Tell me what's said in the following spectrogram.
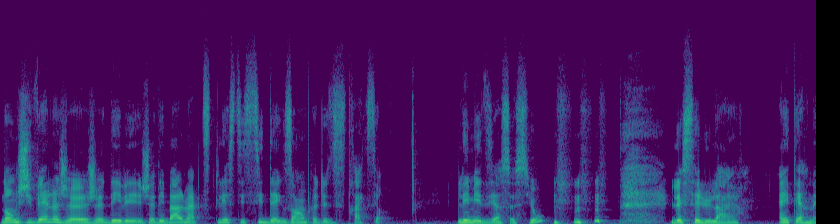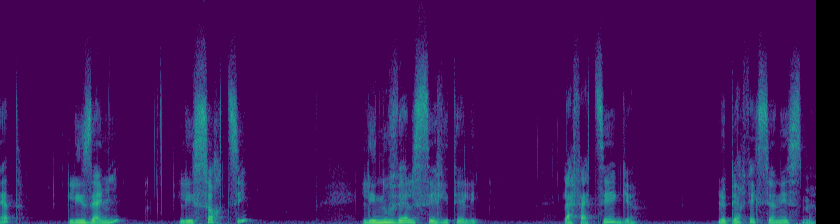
Donc, j'y vais, là, je déballe ma petite liste ici d'exemples de distractions. Les médias sociaux, le cellulaire, Internet, les amis, les sorties, les nouvelles séries télé, la fatigue, le perfectionnisme,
